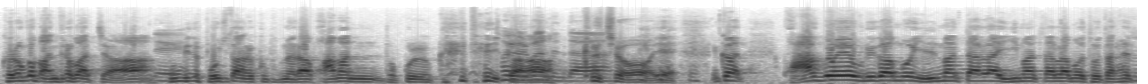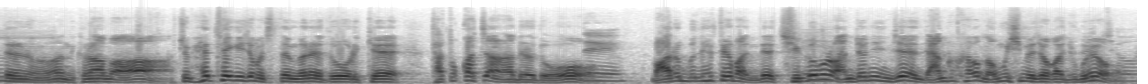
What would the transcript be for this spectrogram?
그런 거 만들어봤자 네. 국민들 보지도 않을 거 보면라 과만 독굴 그럴 테니까. 더 열받는다. 그렇죠. 예. 그러니까 과거에 우리가 뭐 1만 달러, 2만 달러 뭐 도달할 때는 음. 그나마 좀 혜택이 좀 어쨌든 간에도 이렇게 다 똑같지 않아더라도 네. 많은 분들이 혜택을 받는데 지금은 네. 완전히 이제 양극화가 너무 심해져 가지고요. 그렇죠.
